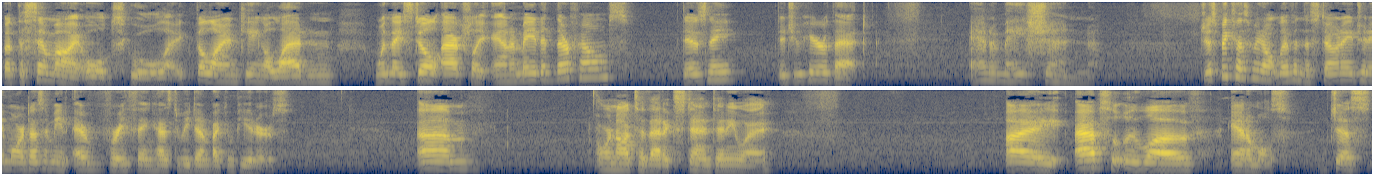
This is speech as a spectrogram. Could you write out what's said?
but the semi old school, like The Lion King, Aladdin, when they still actually animated their films. Disney, did you hear that? Animation. Just because we don't live in the Stone Age anymore doesn't mean everything has to be done by computers. Um, or not to that extent anyway. I absolutely love animals. Just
